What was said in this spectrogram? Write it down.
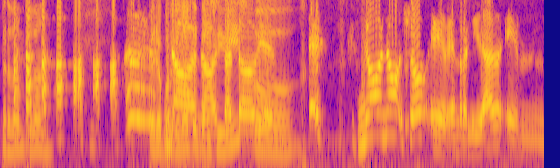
perdón, perdón. ¿Pero porque no, te percibís o...? No, no, yo eh, en realidad em,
